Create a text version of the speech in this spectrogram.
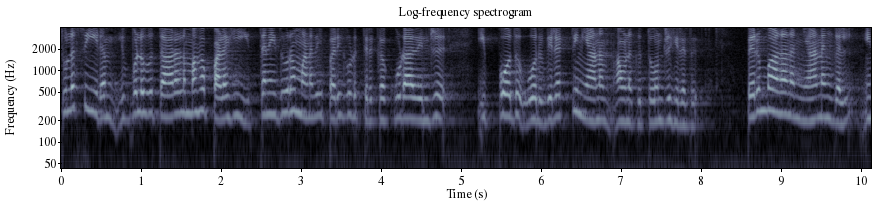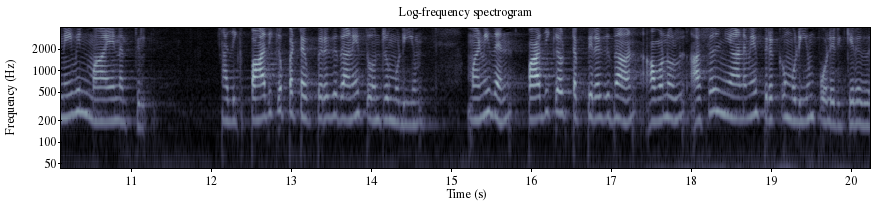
துளசியிடம் இவ்வளவு தாராளமாக பழகி இத்தனை தூரம் மனதை பறிகொடுத்திருக்க கூடாதென்று இப்போது ஒரு விரக்தி ஞானம் அவனுக்கு தோன்றுகிறது. பெரும்பாலான ஞானங்கள் நினைவின் மாயனத்தில் அதுக்கு பாதிக்கப்பட்ட பிறகுதானே தோன்ற முடியும். மனிதன் பாதிக்கப்பட்ட பிறகுதான் அவனுள் அசல் ஞானமே பிறக்க முடியும் போலிருக்கிறது.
